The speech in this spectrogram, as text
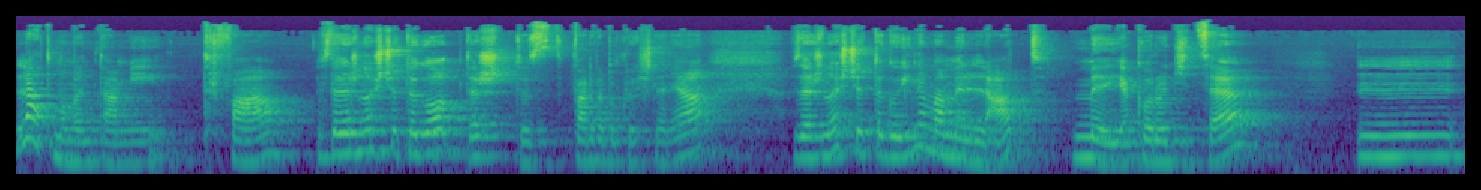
lat momentami trwa, w zależności od tego, też to jest warte podkreślenia, w zależności od tego, ile mamy lat, my jako rodzice, mm,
